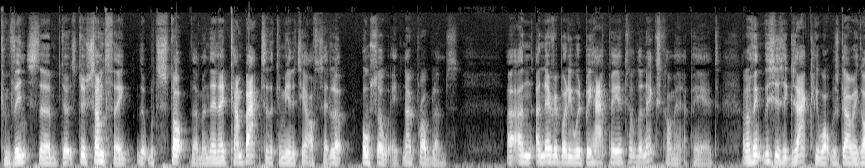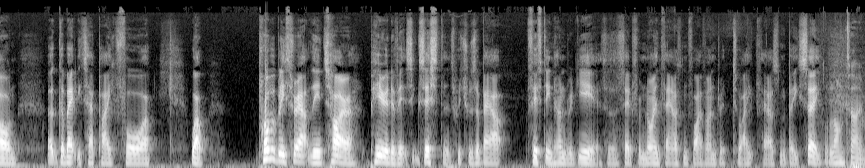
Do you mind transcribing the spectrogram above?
convince them, do, do something that would stop them, and then they'd come back to the community after said, "Look, all sorted, no problems," uh, and and everybody would be happy until the next comet appeared. And I think this is exactly what was going on at Göbekli Tepe for, well, probably throughout the entire period of its existence, which was about 1500 years, as I said, from 9500 to 8000 BC. A long time.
